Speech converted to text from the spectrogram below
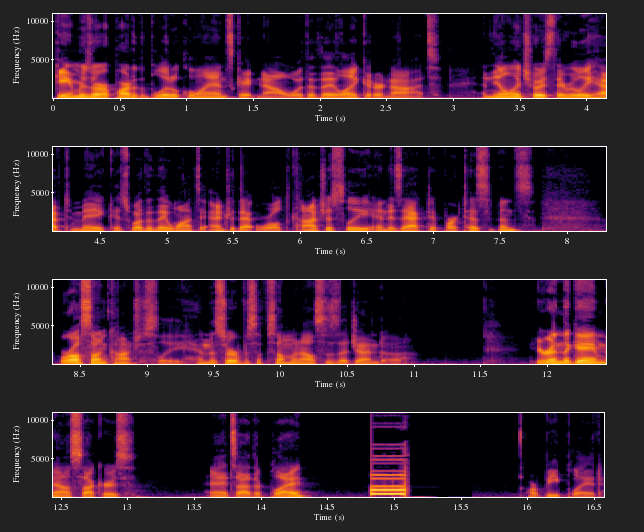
Gamers are a part of the political landscape now, whether they like it or not, and the only choice they really have to make is whether they want to enter that world consciously and as active participants, or else unconsciously, in the service of someone else's agenda. You're in the game now, suckers, and it's either play or be played.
